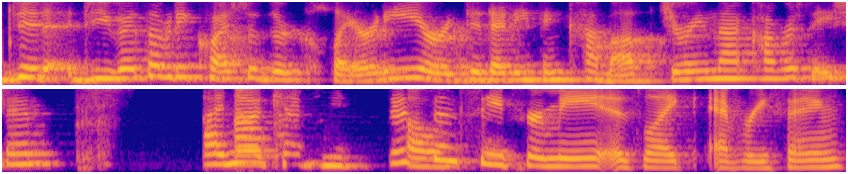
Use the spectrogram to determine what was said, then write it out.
did do you guys have any questions or clarity, or did anything come up during that conversation? I know uh, consistency oh. for me is like everything.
